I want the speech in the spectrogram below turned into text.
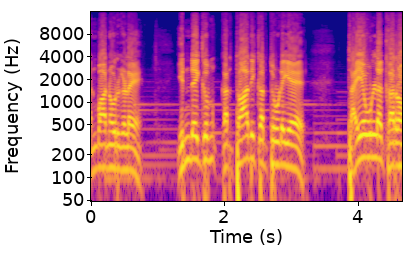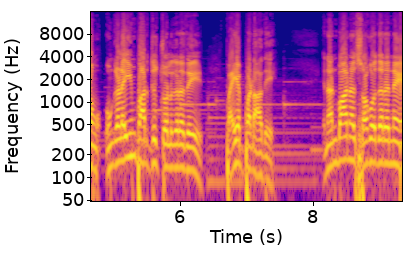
அன்பானவர்களே இன்றைக்கும் கர்த்தாதி கர்த்தருடைய தயவுள்ள கரம் உங்களையும் பார்த்து சொல்கிறது பயப்படாதே. என் அன்பான சகோதரனே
